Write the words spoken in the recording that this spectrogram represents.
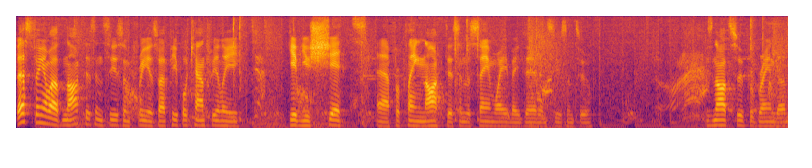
Best thing about Noctis in season 3 is that people can't really give you shit uh, for playing Noctis in the same way they did in season 2. He's not super brain dead.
